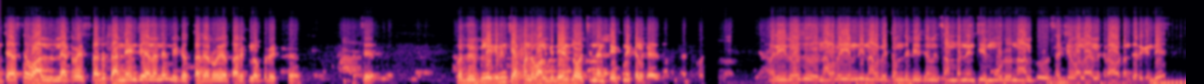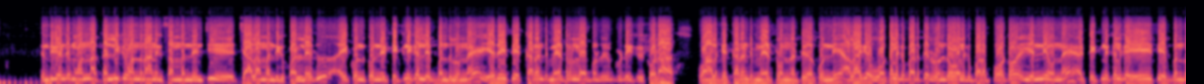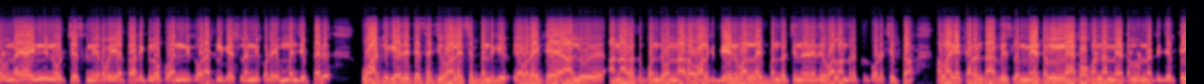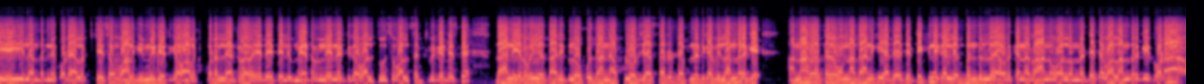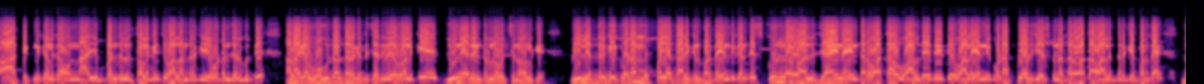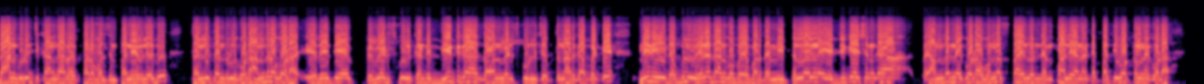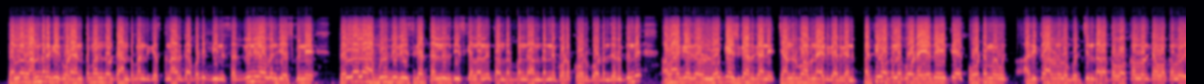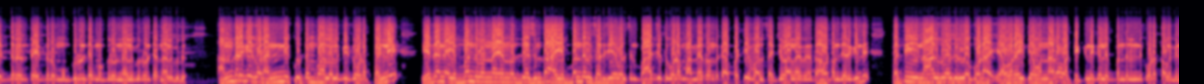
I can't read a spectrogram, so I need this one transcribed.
చేస్తే వాళ్ళు లెటర్ ఇస్తారు. దాన్ని ఏం చేయాలనేది మీకు ఇస్తారు. ఇరవయో తారీఖు లోపు రేట్ కొద్ది విపులీకరించి చెప్పండి వాళ్ళకి దేంట్లో వచ్చిందండి టెక్నికల్గా. మరి ఈ రోజు నలభై ఎనిమిది నలభై తొమ్మిది డివిజన్లకు సంబంధించి మూడు నాలుగు సచివాలయాలకు రావడం జరిగింది. ఎందుకంటే మొన్న తల్లికి వందనానికి సంబంధించి చాలా మందికి పడలేదు. అవి కొన్ని కొన్ని టెక్నికల్ ఇబ్బందులు ఉన్నాయి. ఏదైతే కరెంట్ మీటర్ లేకపోవడానికి కూడా వాళ్ళకి కరెంట్ మీటర్ ఉన్నట్టుగా కొన్ని అలాగే ఒకరికి పడితే రెండో వాళ్ళకి పడకపోవడం ఇవన్నీ ఉన్నాయి. టెక్నికల్గా ఏదైతే ఇబ్బందులు ఉన్నాయో అన్ని నోట్ చేసుకుని ఇరవై తారీఖు లోపు అన్ని కూడా అప్లికేషన్లు అన్ని కూడా ఇమ్మని చెప్పారు. వాటికి ఏదైతే సచివాలయ సిబ్బందికి ఎవరైతే వాళ్ళు అనర్హత పొంది ఉన్నారో వాళ్ళకి దేని వల్ల ఇబ్బంది వచ్చింది అనేది వాళ్ళందరికీ కూడా చెప్తాం అలాగే కరెంట్ ఆఫీస్లో మీటర్లు లేకోకుండా మీటర్లు ఉన్నట్టు చెప్తే ఏఈలందరినీ కూడా అలర్ట్ చేసాం వాళ్ళకి ఇమీడియట్గా వాళ్ళకి కూడా లెటర్ ఏదైతే మీటర్ లేనట్టుగా వాళ్ళు చూసి వాళ్ళు సర్టిఫికేట్ ఇస్తే దాన్ని ఇరవయో తారీఖు లోపు దాన్ని అప్లోడ్ చేస్తారు. డెఫినెట్గా వీళ్ళందరికీ అనర్హతగా ఉన్న దానికి అదైతే టెక్నికల్ ఇబ్బందుల్లో ఎవరికైనా రాను వాళ్ళు ఉన్నట్టయితే వాళ్ళందరికీ కూడా ఆ టెక్నికల్గా ఉన్న ఇబ్బందులను తొలగించి వాళ్ళందరికీ ఇవ్వడం జరుగుద్ది. అలాగే ఒకటో తరగతి చదివే వాళ్ళకి జూనియర్ ఇంటర్లో వచ్చిన వాళ్ళకి వీళ్ళిద్దరికీ కూడా ముప్పయో తారీఖున పడతాయి. ఎందుకంటే స్కూల్లో వాళ్ళు జాయిన్ అయిన తర్వాత వాళ్ళది ఏదైతే వాళ్ళవన్నీ కూడా అప్లోడ్ చేసుకున్న తర్వాత వాళ్ళిద్దరికీ పడతాయి. దాని గురించి కంగారు పడవలసిన పనేం లేదు. తల్లిదండ్రులు కూడా అందరూ కూడా ఏదైతే ప్రైవేట్ స్కూల్ కంటే ధీటుగా గవర్నమెంట్ స్కూల్ చెప్తున్నారు కాబట్టి మీరు ఈ డబ్బులు వేరే దానికి ఉపయోగపడతాయి. మీ పిల్లలు పిల్లల్ని ఎడ్యుకేషన్గా అందరినీ కూడా ఉన్నత స్థాయిలో నింపాలి అని అంటే ప్రతి ఒక్కరిని కూడా పిల్లలందరికీ కూడా ఎంతమంది ఉంటే అంతమందికి ఇస్తున్నారు కాబట్టి దీన్ని సద్వినియోగం చేసుకుని పిల్లల అభివృద్ధి దిశగా తల్లులు తీసుకెళ్ళాలని సందర్భంగా అందరినీ కూడా కోరుకోవడం జరుగుతుంది. అలాగే లోకేష్ గారు కానీ చంద్రబాబు నాయుడు గారు కానీ ప్రతి ఒక్కరు కూడా ఏదైతే కూటమి అధికారంలోకి వచ్చిన తర్వాత ఒకళ్ళు ఉంటే ఒకళ్ళు ఇద్దరు ఉంటే ఇద్దరు ముగ్గురు ఉంటే ముగ్గురు నలుగురు ఉంటే నలుగురు అందరికీ కూడా అన్ని కుటుంబాలకి కూడా పండి ఏదైనా ఇబ్బందులు ఉన్నాయన్న ఉద్దేశంతో ఆ ఇబ్బందులు సరిచేయవలసిన బాధ్యత కూడా మా మీద ఉంది కాబట్టి వాళ్ళు సచివాలయం రావడం జరిగింది. ప్రతి నాలుగు రోజుల్లో కూడా ఎవరైతే ఉన్నారో ఆ టెక్నికల్ ఇబ్బందులన్నీ కూడా తొలగించారు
